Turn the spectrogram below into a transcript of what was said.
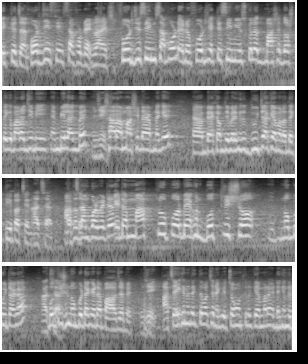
দেখতে চান। Four G SIM supported right four G SIM support এটা ফোর জি একটা সিম ইউজ করলে মাসে দশ থেকে বারো জিবি এমবি লাগবে। সারা মাস এটা আপনাকে ব্যাকআপ দেবে কিন্তু দুইটা ক্যামেরা দেখতেই পাচ্ছেন। আচ্ছা কত আচ্ছা, দাম পড়বে এটা? এটা মাত্র পড়বে এখন বত্রিশশো নব্বই টাকা। আচ্ছা। বত্রিশশো নব্বই টাকা এটা পাওয়া যাবে। আচ্ছা এখানে দেখতে পাচ্ছেন একটা চমৎকার ক্যামেরা এটা কিন্তু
